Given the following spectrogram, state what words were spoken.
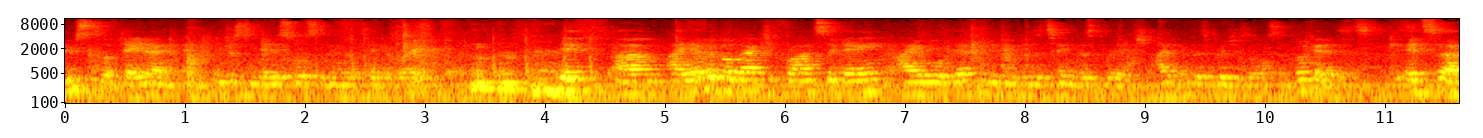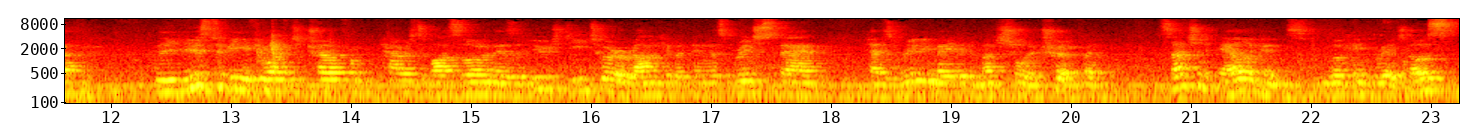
uses of data and, and, interesting data sources, and then we'll take a break. if um, I ever go back to France again, I will definitely be visiting this bridge. I think this bridge is awesome. Look at it. It's, it's uh, there used to be, if you wanted to travel from Paris to Barcelona, there's a huge detour around here, but then this bridge span has really made it a much shorter trip. But such an elegant looking bridge. Those,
